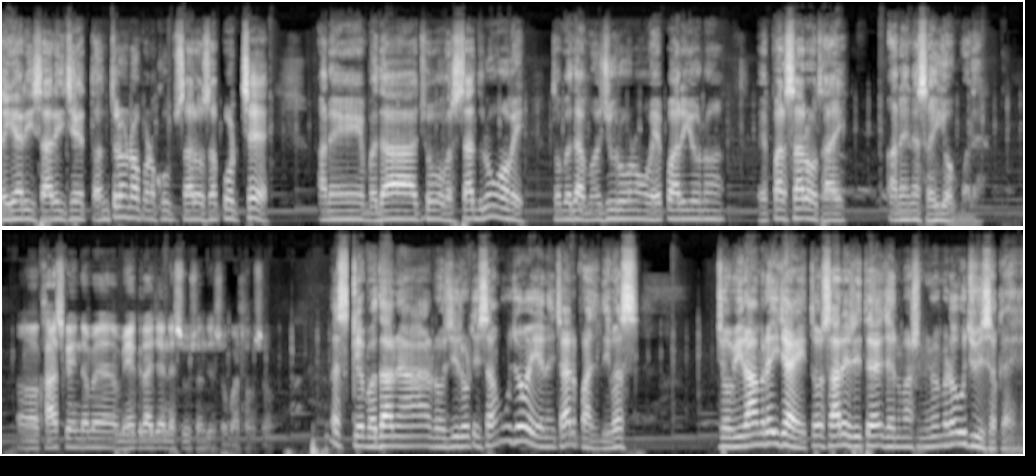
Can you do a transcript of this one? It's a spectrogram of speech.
તૈયારી સારી છે. તંત્રનો પણ ખૂબ સારો સપોર્ટ છે. અને બધા જો વરસાદ ન આવે તો બધા મજૂરોનો વેપારીઓનો વેપાર સારો થાય અને એને સહયોગ મળે. ખાસ કરીને તમે મેઘરાજાને શું સંદેશો પાઠવશો? બસ કે બધાને આ રોજીરોટી સામું જોઈએ અને ચાર પાંચ દિવસ. જો વિરામ રહી જાય તો સારી રીતે જન્માષ્ટમીનો મેળો ઉજવી શકાય.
